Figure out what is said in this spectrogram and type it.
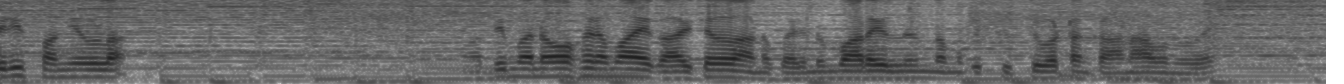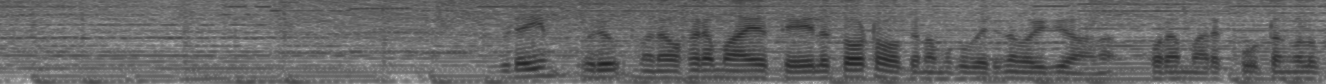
ഒത്തിരി ഭംഗിയുള്ള അതിമനോഹരമായ കാഴ്ചകളാണ് പരുന്തുംപാറയിൽ നിന്ന് നമുക്ക് ചുറ്റുവട്ടം കാണാവുന്നത്. ഇവിടെയും ഒരു മനോഹരമായ തേയിലത്തോട്ടമൊക്കെ നമുക്ക് വരുന്ന വഴിക്ക് കാണാം കുറേ മരക്കൂട്ടങ്ങളും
